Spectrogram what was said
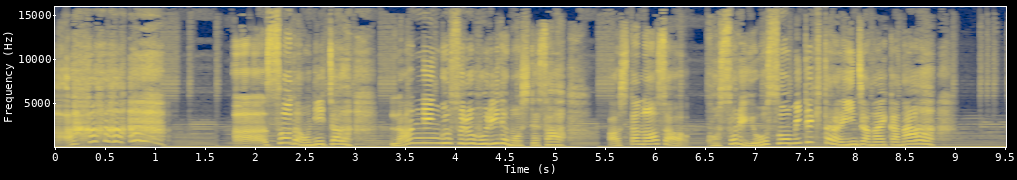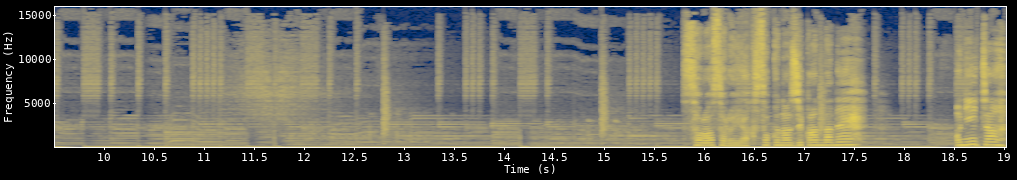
ああそうだお兄ちゃん。ランニングするふりでもしてさ明日の朝こっそり様子を見てきたらいいんじゃないかな。そろそろ約束の時間だね。お兄ちゃん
